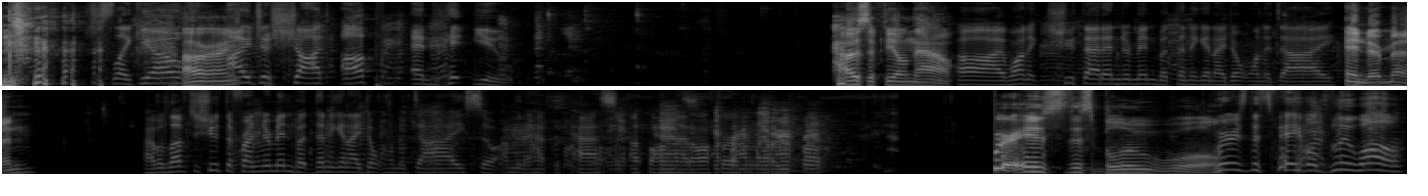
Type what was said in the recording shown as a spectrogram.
just like, yo, Alright. I just shot up and hit you. How does it feel now? Uh, I want to shoot that Enderman, but then again, I don't want to die. Enderman. I would love to shoot the Frienderman, but then again, I don't want to die, so I'm gonna have to pass up on that offer. Where is this blue wool? Where's this fabled blue wall?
